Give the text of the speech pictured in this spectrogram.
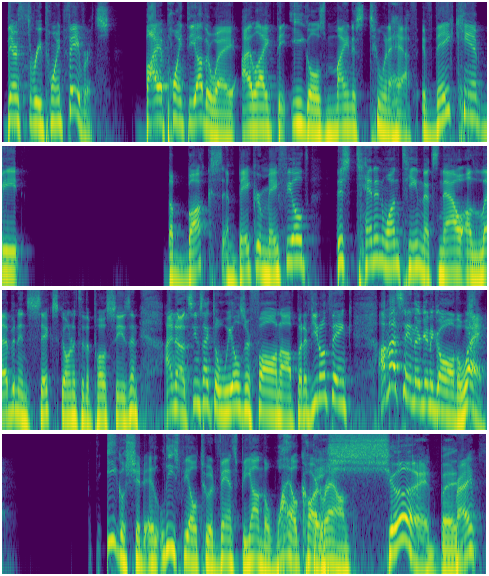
They're three point favorites. Buy a point the other way. I like the Eagles minus two and a half. If they can't beat the Bucks and Baker Mayfield, this 10 and 1 team that's now 11 and 6 going into the postseason. I know it seems like the wheels are falling off, but if you don't think, I'm not saying they're going to go all the way, but the Eagles should at least be able to advance beyond the wild card They round, should, but right?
